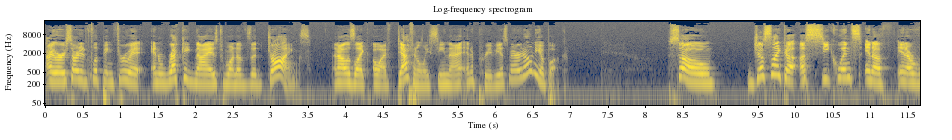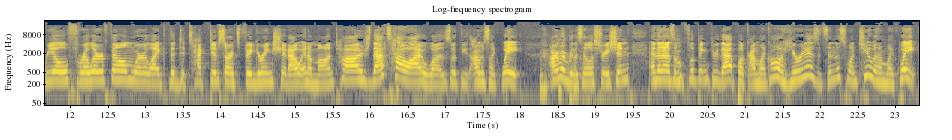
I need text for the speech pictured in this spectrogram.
I started flipping through it and recognized one of the drawings. And I was like, oh, I've definitely seen that in a previous Maradonia book. So, just like a, a sequence in a in a real thriller film where like the detective starts figuring shit out in a montage, that's how I was with these. I was like, wait, I remember this illustration. And then as I'm flipping through that book, I'm like, oh, here it is. It's in this one too. And I'm like, wait,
